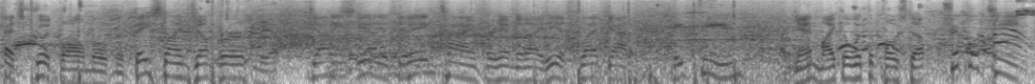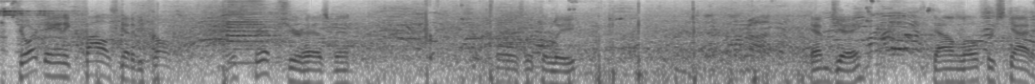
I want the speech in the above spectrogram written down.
That's good ball movement. Baseline jumper. Johnny, it is for him tonight. He has flat got it. 18. Again, Michael with the post up. Triple team. Short Danik foul's got to be called. This trip sure has been. Bulls with the lead. MJ down low for Scottie.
